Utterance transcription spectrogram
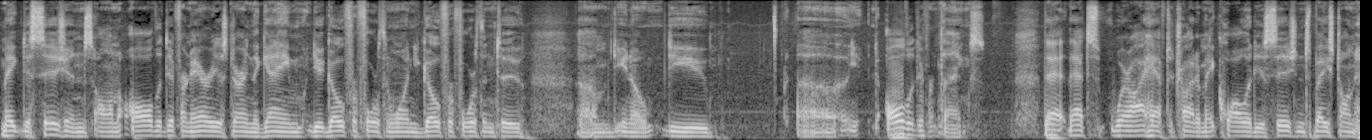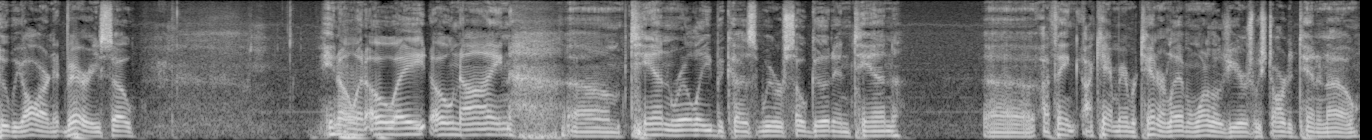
make decisions on all the different areas during the game. Do you go for fourth and one? You go for fourth and two? Um, you know, do you uh, all the different things that that's where I have to try to make quality decisions based on who we are, and it varies. So, you know, in 08, 09, um, 10 really, because we were so good in 10. Uh, I think I can't remember 10 or 11. One of those years we started 10 and 0.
